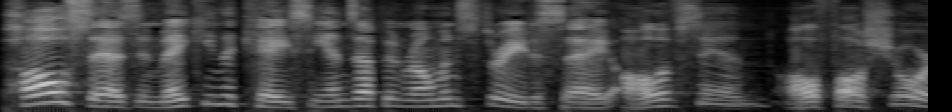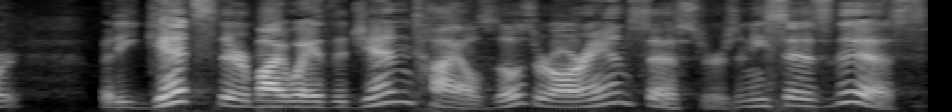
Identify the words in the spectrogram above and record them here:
Paul says in making the case, he ends up in Romans 3 to say, all have sinned, all fall short. But he gets there by way of the Gentiles. Those are our ancestors. And he says this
